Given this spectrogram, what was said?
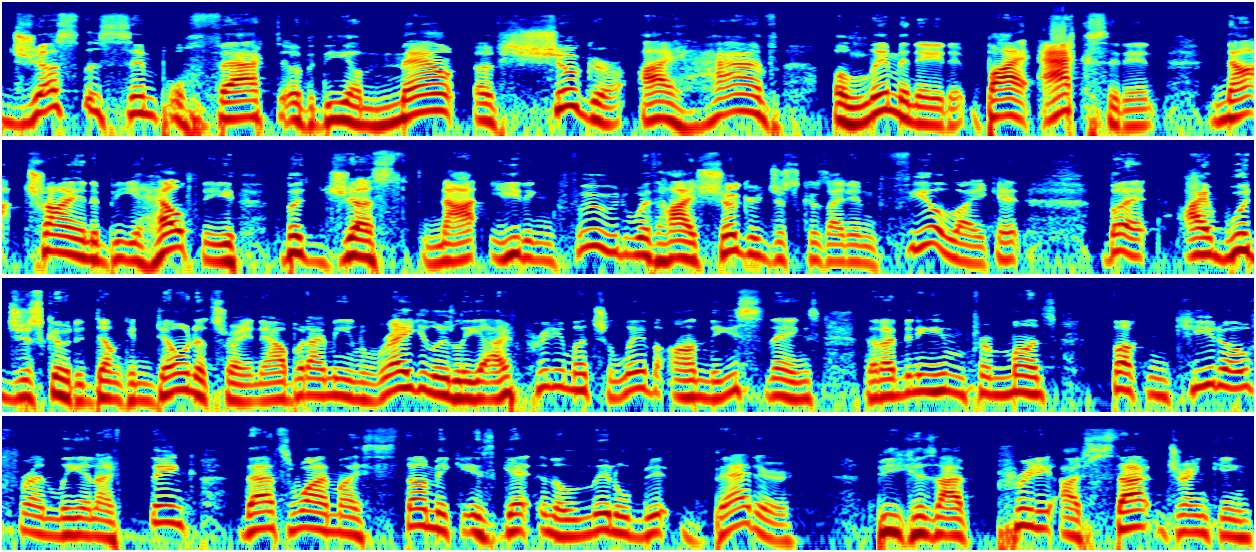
just the simple fact of the amount of sugar I have eliminated by accident, not trying to be healthy, but just not eating food with high sugar just because I didn't feel like it. But I would just go to Dunkin' Donuts right now. But I mean, regularly, I pretty much live on these things that I've been eating for months, fucking keto friendly. And I think that's why my stomach is getting a little bit better because I've pretty I've stopped drinking,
